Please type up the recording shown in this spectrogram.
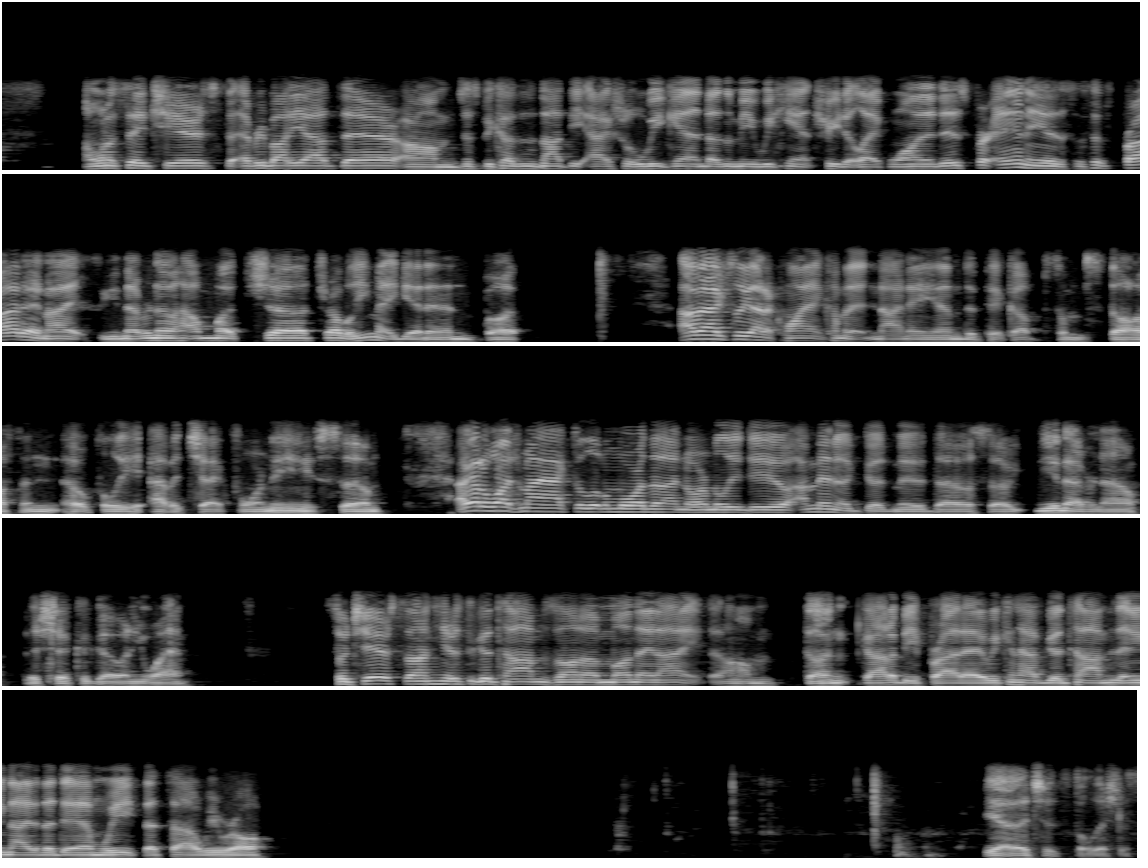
I want to say cheers to everybody out there. Um, just because it's not the actual weekend doesn't mean we can't treat it like one. It is for Annie. This is his Friday night, so you never know how much uh, trouble he may get in, but. I've actually got a client coming at 9 a.m. to pick up some stuff and hopefully have a check for me. So I got to watch my act a little more than I normally do. I'm in a good mood though, so you never know. This shit could go anyway. So cheers, son. Here's the good times on a Monday night. Um, done. Gotta be Friday. We can have good times any night of the damn week. That's how we roll. Yeah, that shit's delicious.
